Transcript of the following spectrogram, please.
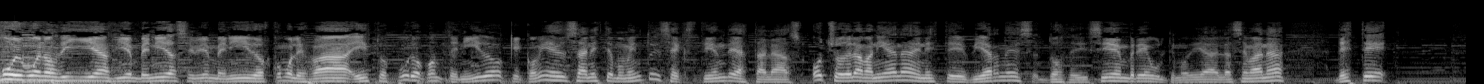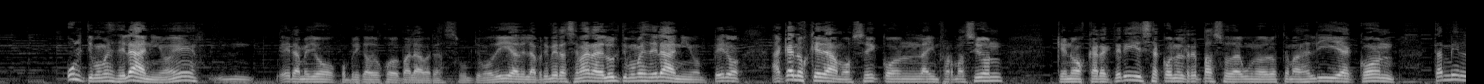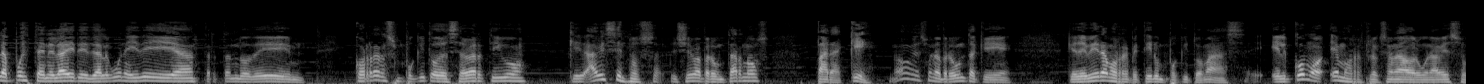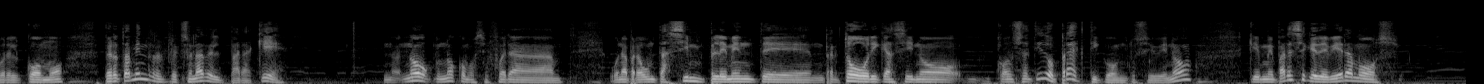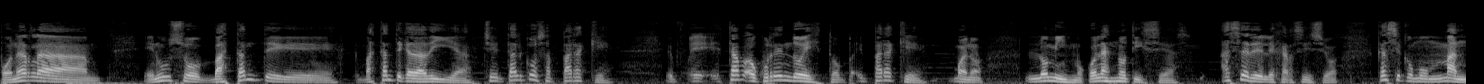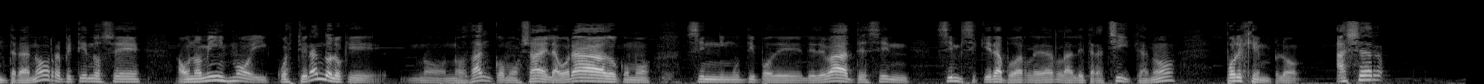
Muy buenos días, bienvenidas y bienvenidos. ¿Cómo les va? Esto es puro contenido que comienza en este momento y se extiende hasta las 8 de la mañana en este viernes 2 de diciembre, último día de la semana, de este último mes del año. ¿eh? Era medio complicado el juego de palabras. Último día de la primera semana del último mes del año. Pero acá nos quedamos ¿eh? con la información que nos caracteriza, con el repaso de algunos de los temas del día, con también la puesta en el aire de alguna idea, tratando de correrse un poquito de ese vértigo que a veces nos lleva a preguntarnos ¿para qué? ¿no? Es una pregunta que, que debiéramos repetir un poquito más. El cómo, hemos reflexionado alguna vez sobre el cómo, pero también reflexionar el para qué. No, no, no como si fuera una pregunta simplemente retórica, sino con sentido práctico inclusive, ¿no? Que me parece que debiéramos ponerla en uso bastante, bastante cada día. Che, tal cosa, ¿para qué? Eh, está ocurriendo esto, ¿para qué? Bueno, lo mismo con las noticias. Hacer el ejercicio, casi como un mantra, ¿no? Repitiéndose a uno mismo y cuestionando lo que no, nos dan como ya elaborado, como sin ningún tipo de, de debate, sin, sin siquiera poder leer la letra chica, ¿no? Por ejemplo, ayer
